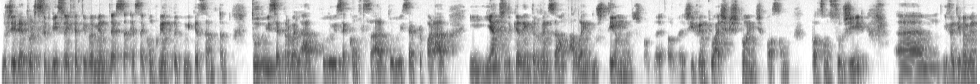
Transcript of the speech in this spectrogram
dos diretores de serviço é efetivamente essa, essa componente da comunicação. Portanto, tudo isso é trabalhado, tudo isso é conversado, tudo isso é preparado e, e antes de cada intervenção, além dos temas ou, de, ou das eventuais questões que possam possam surgir, um, efetivamente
